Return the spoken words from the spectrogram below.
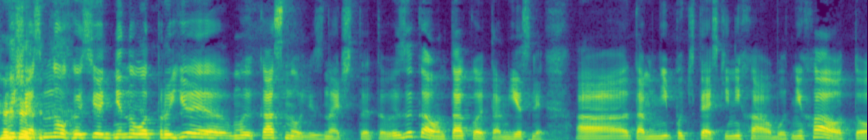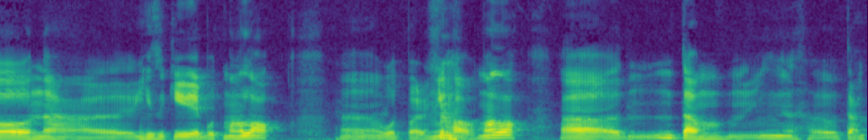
Мы сейчас много сегодня, ну вот про Юэ мы коснулись, значит, этого языка. Он такой, там, если а, там не по-китайски ни хао будет ни хао, то на языке Юэ будет мало. А, вот, ни хао, мало. А, там, там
